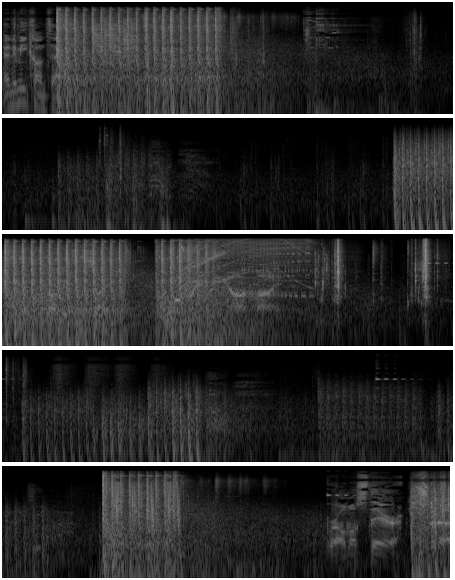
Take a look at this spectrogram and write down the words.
Enemy contact. Targets in sight. UAV online. almost there. Keep it up.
